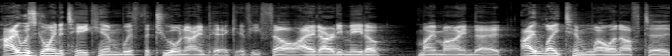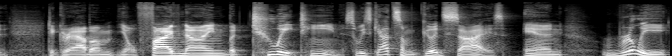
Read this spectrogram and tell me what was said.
I was going to take him with the 209 pick if he fell. I had already made up my mind that I liked him well enough to to grab him. You know, five nine, but 218. So he's got some good size and really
